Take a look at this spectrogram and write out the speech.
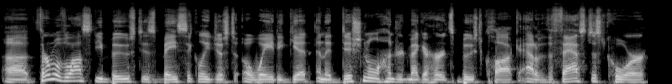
Uh, thermal velocity boost is basically just a way to get an additional 100 megahertz boost clock out of the fastest core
